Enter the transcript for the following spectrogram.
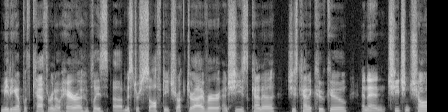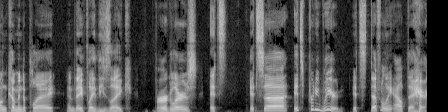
meeting up with Catherine O'Hara, who plays uh, Mr. Softee truck driver, and she's kind of she's kind of cuckoo. And then Cheech and Chong come into play, and they play these like burglars. It's it's uh it's pretty weird. It's definitely out there.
